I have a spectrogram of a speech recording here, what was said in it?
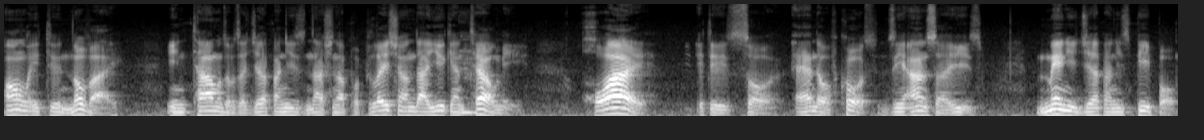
only to Novi in terms of the Japanese national population that you can tell me why it is so. And of course, the answer is many Japanese people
